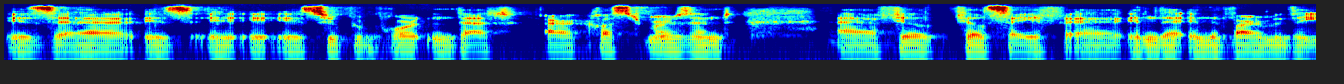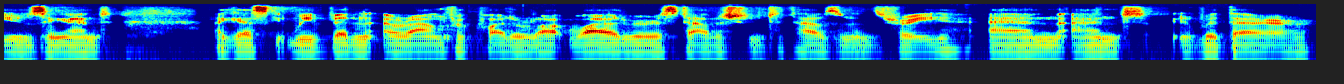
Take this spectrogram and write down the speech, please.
is, uh, is is super important that our customers and uh, feel feel safe uh, in the in the environment they're using. And I guess we've been around for quite a while. We were established in 2003, and and with our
